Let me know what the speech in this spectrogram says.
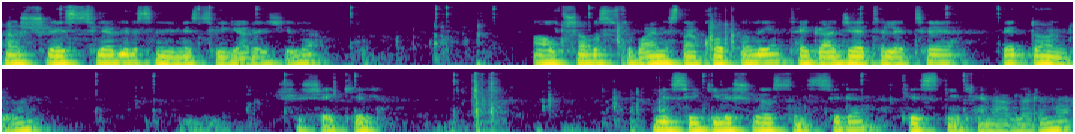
Ha, şurayı silebilirsiniz yine silgi aracıyla. Alt tuşuna basıp tutup aynısından kopyalayın. Tekrar CTRL T ve döndürün. Şu şekil. Yine silgiyle şurasını silin. Keskin kenarlarını.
